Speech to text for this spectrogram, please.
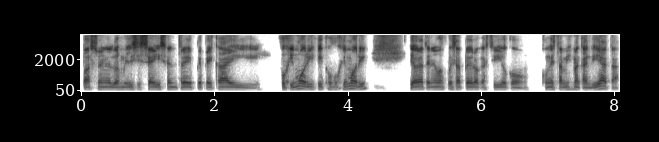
Pasó en el 2016 entre PPK y Fujimori, Keiko Fujimori, y ahora tenemos pues a Pedro Castillo con, con esta misma candidata.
